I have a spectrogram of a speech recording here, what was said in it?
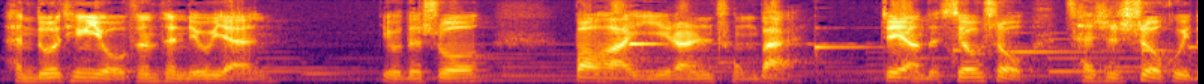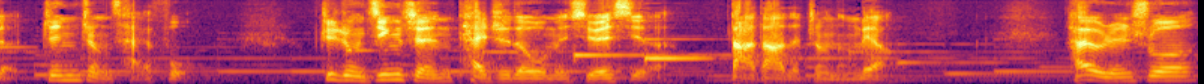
很多听友纷纷留言，有的说鲍阿姨让人崇拜，这样的销售才是社会的真正财富，这种精神太值得我们学习了，大大的正能量。还有人说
